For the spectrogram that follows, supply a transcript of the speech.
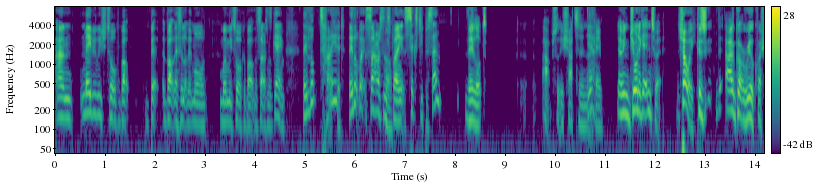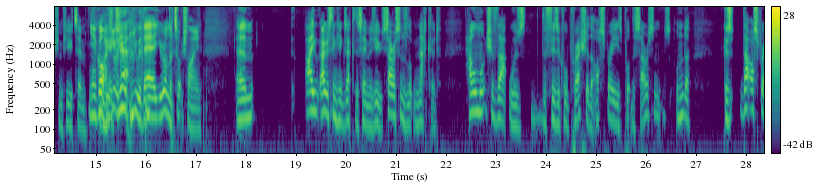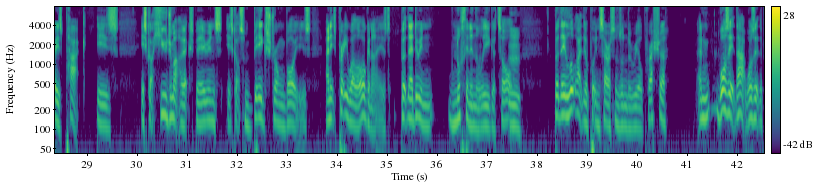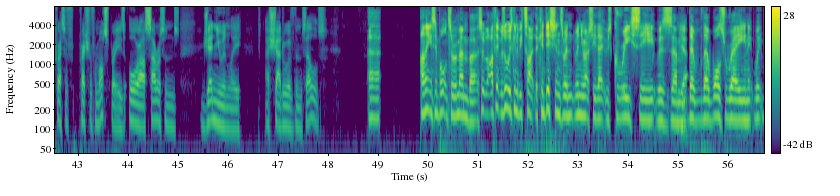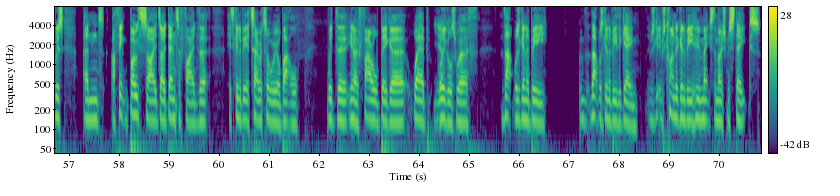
and maybe we should talk about bit about this a little bit more when we talk about the Saracens game. They looked tired. They looked like Saracens Oh. playing at sixty percent. They looked absolutely shattered in that Yeah. game. I mean, do you want to get into it? Shall we? Because I've got a real question for you, Tim. Yeah, go on. Like, You 'cause were you, there. you were there. You were on the touchline. Um, I I was thinking exactly the same as you. Saracens looked knackered. How much of that was the physical pressure that Ospreys put the Saracens under? Because that Ospreys pack is it's got a huge amount of experience. It's got some big, strong boys, and it's pretty well organised. But they're doing nothing in the league at all. Mm. But they look like they were putting Saracens under real pressure. And was it that? Was it the pressure pressure from Ospreys, or are Saracens genuinely a shadow of themselves? Uh, I think it's important to remember. So I think it was always going to be tight. The conditions when, when you were actually there, it was greasy. It was um, Yeah. there there was rain. It, it was, and I think both sides identified that it's going to be a territorial battle with the you know Farrell, Biggar, Webb, Yeah. Wigglesworth. That was going to be that was going to be the game. It was it was kind of going to be who makes the most mistakes.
